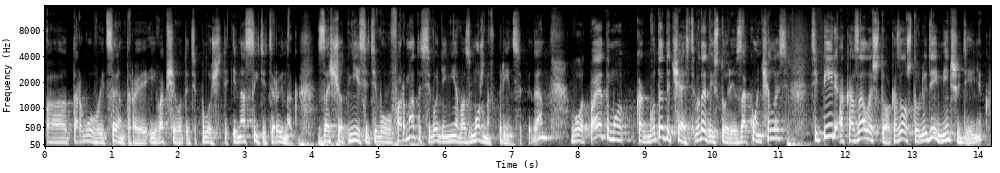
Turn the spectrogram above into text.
а, торговые центры и вообще вот эти площади и насытить рынок за счет не сетевого формата сегодня невозможно в принципе. Да? Вот, поэтому как бы вот эта часть, вот эта история закончилась. Теперь оказалось что? Оказалось, что у людей меньше денег,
